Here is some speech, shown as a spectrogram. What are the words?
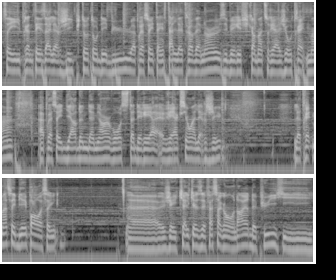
sais, ils prennent tes allergies puis tout au début. Après ça, ils t'installent l'intraveineuse, ils vérifient comment tu réagis au traitement. Après ça, ils te gardent une demi-heure, voir si tu as des réactions allergiques. Le traitement s'est bien passé. Euh, j'ai quelques effets secondaires depuis qui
